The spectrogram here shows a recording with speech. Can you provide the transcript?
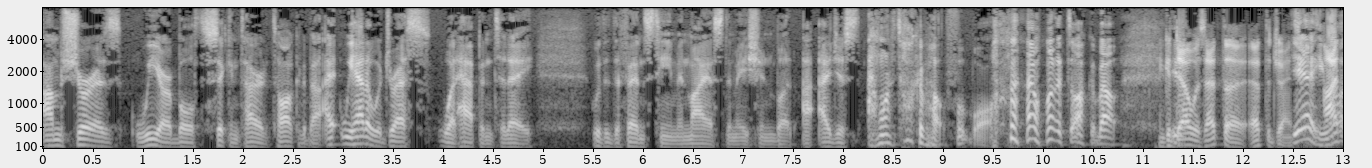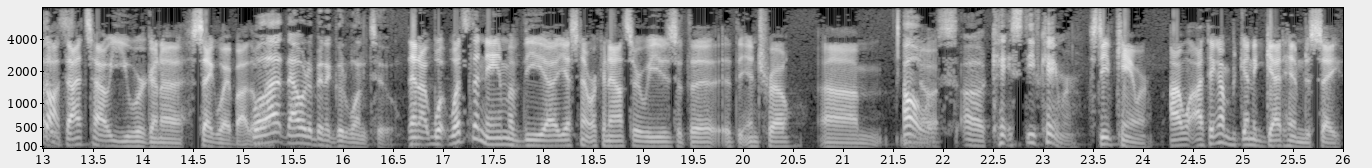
I'm sure as we are both sick and tired of talking about, I, we had to address what happened today with the defense team, in my estimation. But I, I just I want to talk about football. I want to talk about. And Goodell was at the at the Giants. Yeah, he I thought that's how you were going to segue. By the Well, way, well, that that would have been a good one too. and I, what, what's the name of the uh, Yes Network announcer we used at the at the intro? Um, Oh, know, uh, Steve Kamer. Steve Kamer. I, I think I'm going to get him to say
